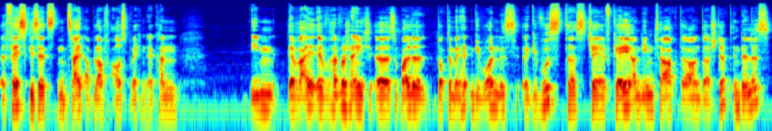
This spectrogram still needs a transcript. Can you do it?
äh, festgesetzten Zeitablauf ausbrechen. Er kann eben, er, weiß, er hat wahrscheinlich, äh, sobald er Dr. Manhattan geworden ist, äh, gewusst, dass JFK an dem Tag da und da stirbt in Dallas.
